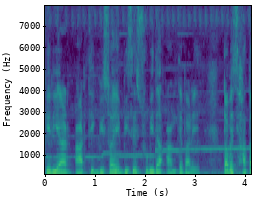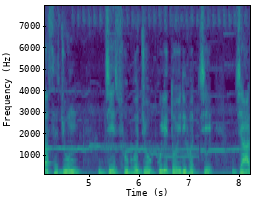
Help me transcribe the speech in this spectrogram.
কেরিয়ার আর্থিক বিষয়ে বিশেষ সুবিধা আনতে পারে। তবে সাতাশে জুন যে শুভ যোগগুলি তৈরি হচ্ছে, যার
